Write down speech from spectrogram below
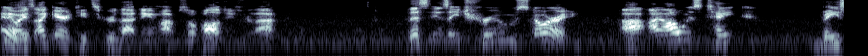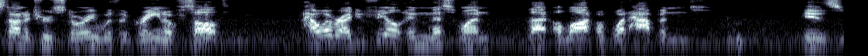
Anyways, I guaranteed screwed that name up, so apologies for that. This is a true story. Uh, I always take based on a true story with a grain of salt. However, I do feel in this one that a lot of what happened is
